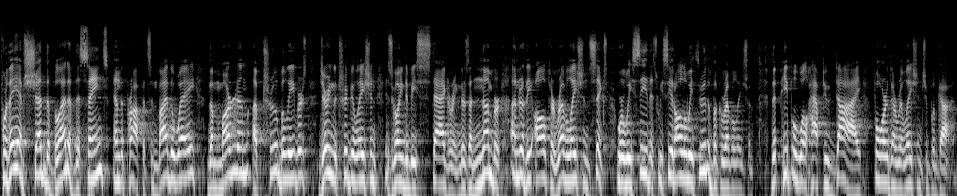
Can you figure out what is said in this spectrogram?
For they have shed the blood of the saints and the prophets. And by the way, the martyrdom of true believers during the tribulation is going to be staggering. There's a number under the altar, Revelation 6, where we see this. We see it all the way through the book of Revelation, that people will have to die for their relationship with God.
